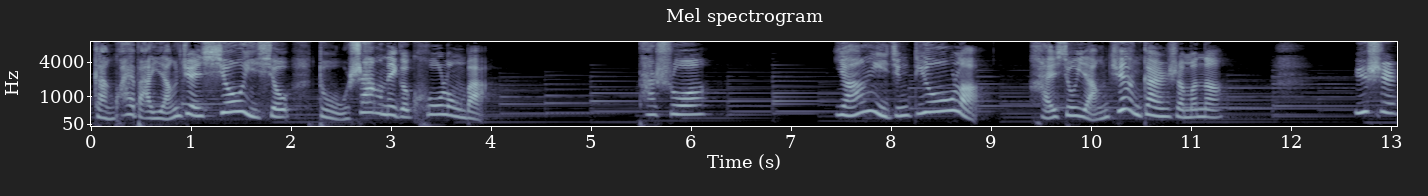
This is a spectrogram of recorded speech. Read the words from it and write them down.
赶快把羊圈修一修，堵上那个窟窿吧。”他说：“羊已经丢了，还修羊圈干什么呢？”于是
